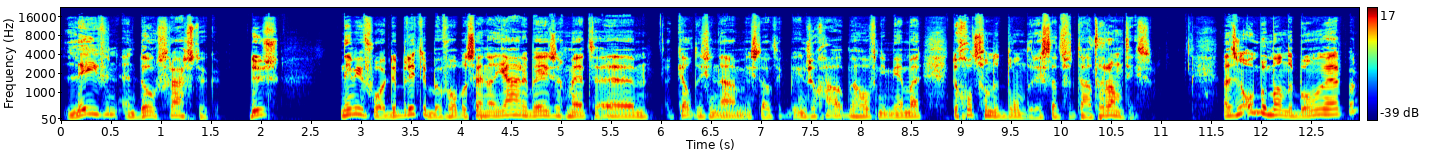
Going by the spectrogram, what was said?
leven en dood vraagstukken. Dus neem je voor, de Britten bijvoorbeeld zijn al jaren bezig met, een Keltische naam is dat, ik ben zo gauw op mijn hoofd niet meer, maar de god van de donder is dat vertaald rand is. Dat is een onbemande bommenwerper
